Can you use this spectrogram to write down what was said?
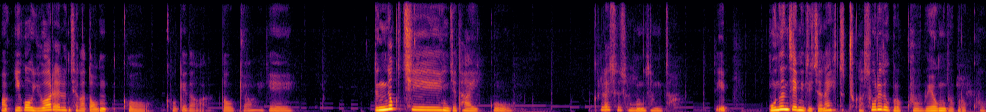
어, 이거 URL은 제가 넘, 거, 거기에다가 넣을게요. 이게 능력치 이제 다 있고 클래스 전용 상자. 이 보는 재미도 있잖아요. 히트투가 소리도 그렇고 외형도 그렇고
